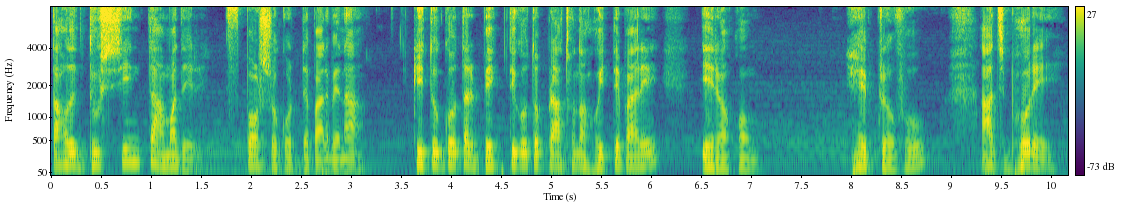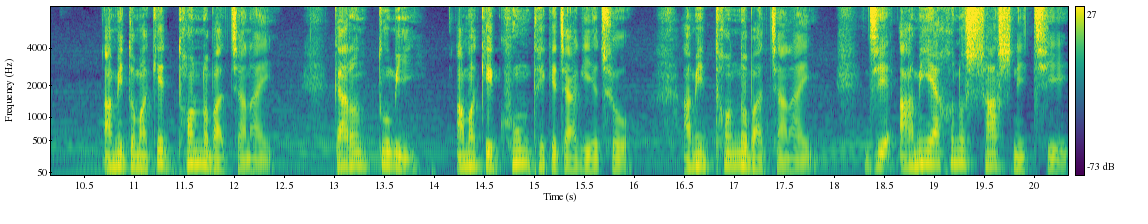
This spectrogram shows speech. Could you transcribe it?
তাহলে দুশ্চিন্তা আমাদের স্পর্শ করতে পারবে না। কৃতজ্ঞতার ব্যক্তিগত প্রার্থনা হইতে পারে এরকম। হে প্রভু, আজ ভোরে আমি তোমাকে ধন্যবাদ জানাই, কারণ তুমি আমাকে ঘুম থেকে জাগিয়েছ। আমি ধন্যবাদ জানাই। যে আমি এখনও শ্বাস নিচ্ছি।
